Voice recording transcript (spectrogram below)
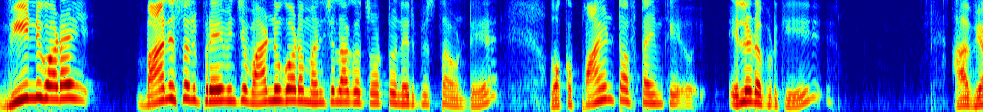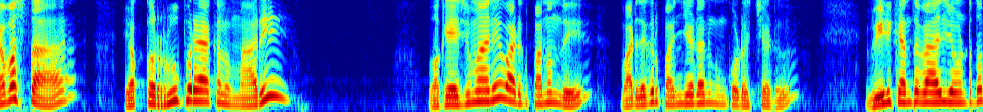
వీడిని కూడా బానిసని ప్రేమించి వాడిని కూడా మనిషిలాగా చూడటం నేర్పిస్తూ ఉంటే ఒక పాయింట్ ఆఫ్ టైంకి వెళ్ళేటప్పటికి ఆ వ్యవస్థ యొక్క రూపురేఖలు మారి ఒక యజమాని వాడికి పనుంది. వాడి దగ్గర పని చేయడానికి ఇంకోటి వచ్చాడు. వీడికి ఎంత వాల్యూ ఉంటుందో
